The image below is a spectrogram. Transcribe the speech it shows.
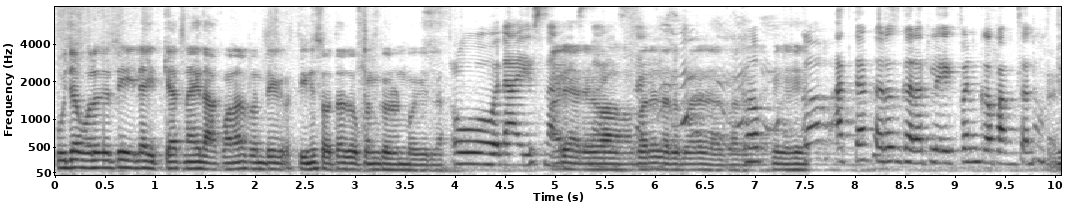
पूजा बोलत होते हिला इतक्यात नाही दाखवणार पण ते तिने स्वतःच ओपन करून बघितलं. ओ नाईस अरे अरे वा वा, बरं झालं बरं झालं बरं कप झालं. हे- हे- कप आत्या खरंच घरातले एक पण कप आमचा नव्हता.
